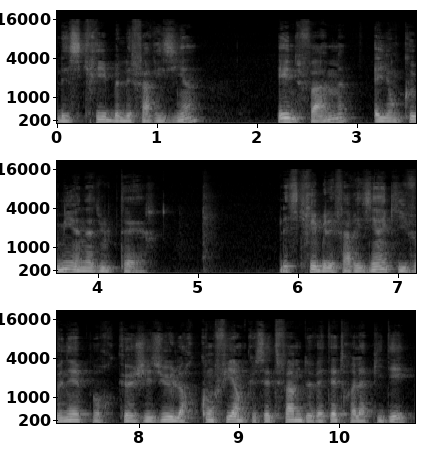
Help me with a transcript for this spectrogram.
les scribes, les pharisiens, et une femme ayant commis un adultère. Les scribes et les pharisiens qui venaient pour que Jésus leur confirme que cette femme devait être lapidée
